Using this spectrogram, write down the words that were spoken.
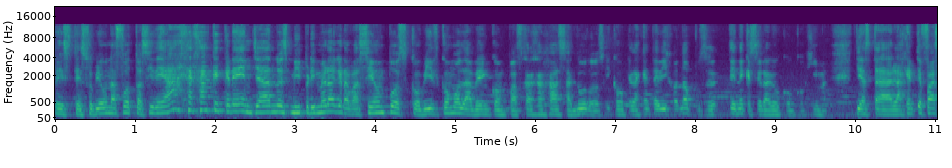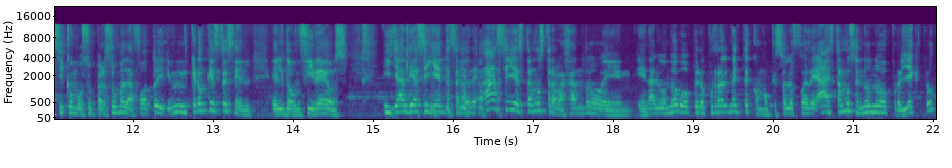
este, subió una foto así de, ah, jaja, ¿qué creen? Ya no es mi primera grabación post-COVID, ¿cómo la ven, compas? Jajaja, saludos. Y como que la gente dijo, no, pues eh, tiene que ser algo con Kojima. Y hasta la gente fue así como super suma la foto y "Mm, creo que este es el, el Don Fideos. Y ya al día siguiente salió de, ah, sí, estamos trabajando en, en algo nuevo, pero pues realmente como que solo fue de, ah, estamos en un nuevo proyecto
